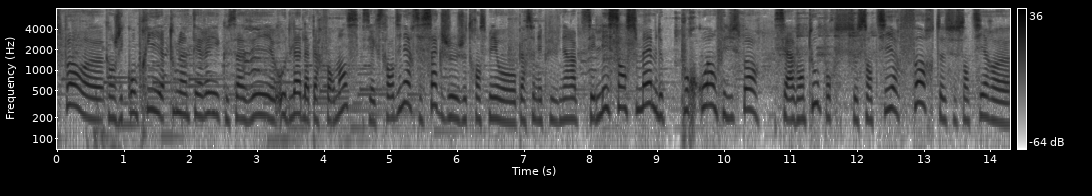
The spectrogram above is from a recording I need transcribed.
Sport, euh, quand j'ai compris tout l'intérêt que ça avait au-delà de la performance, c'est extraordinaire. C'est ça que je, transmets aux personnes les plus vulnérables. C'est l'essence même de pourquoi on fait du sport. C'est avant tout pour se sentir forte, se sentir euh,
